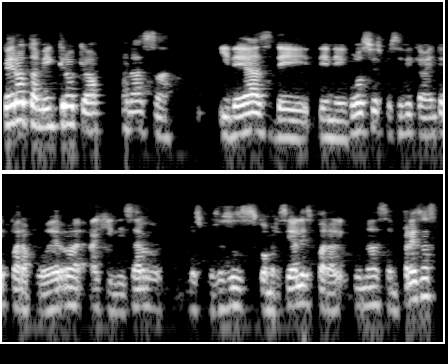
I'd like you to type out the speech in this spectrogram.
pero también creo que vamos a ideas de, de negocio específicamente para poder agilizar los procesos comerciales para algunas empresas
